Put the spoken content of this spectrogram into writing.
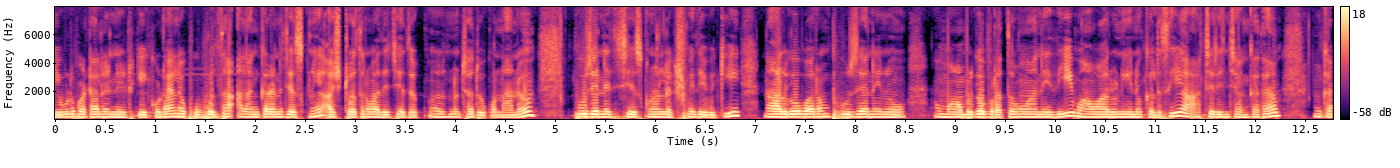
దేవుడి పటాలన్నిటికీ కూడా ఇలా పువ్వులతో అలంకరణ చేసుకుని అష్టోత్తరం అది చదువు చదువుకున్నాను. పూజ అనేది చేసుకున్నాను లక్ష్మీదేవికి. నాలుగో వారం పూజ నేను మామూలుగా వ్రతం అనేది మా వారు నేను కలిసి ఆచరించాం కదా. ఇంకా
